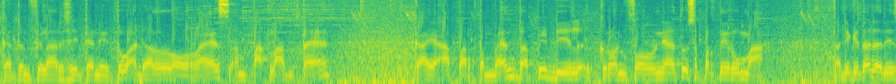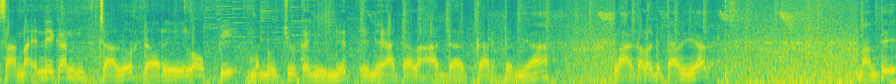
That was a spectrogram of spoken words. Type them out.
Garden Villa Resident itu adalah lores 4 lantai kayak apartemen tapi di ground floor-nya itu seperti rumah. Tadi kita dari sana ini kan jalur dari lobby menuju ke unit. Ini adalah ada gardennya. Lah kalau kita lihat nanti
